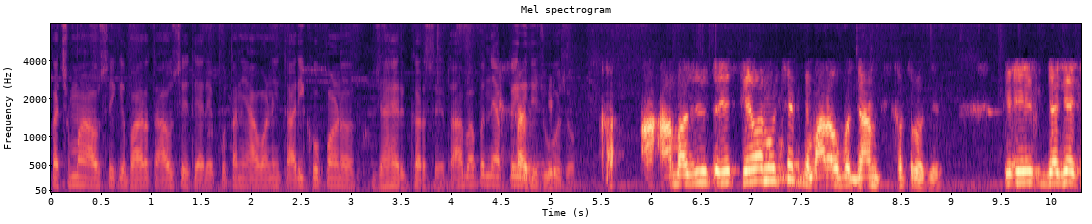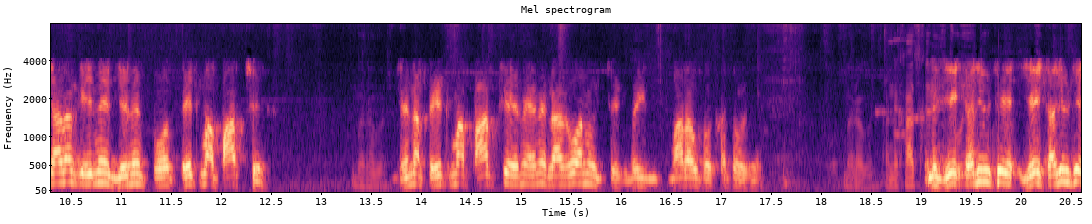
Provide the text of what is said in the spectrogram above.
કચ્છમાં આવશે કે ભારત આવશે ત્યારે પોતાની આવવાની તારીખો પણ જાહેર કરશે. તો આ બાબતને આપ કઈ રીતે જુઓ છો? આ બાજુ તો એ કહેવાનું છે કે મારા ઉપર જાન ખતરો છે. કે એક જગ્યાએ કારણ કે એને જેને પેટમાં પાપ છે. બરાબર. જેના પેટમાં પાપ છે એને એને લાગવાનું જ છે કે ભાઈ મારા ઉપર ખતરો છે. બરાબર. અને ખાસ કરીને જે કર્યું છે જે કર્યું છે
